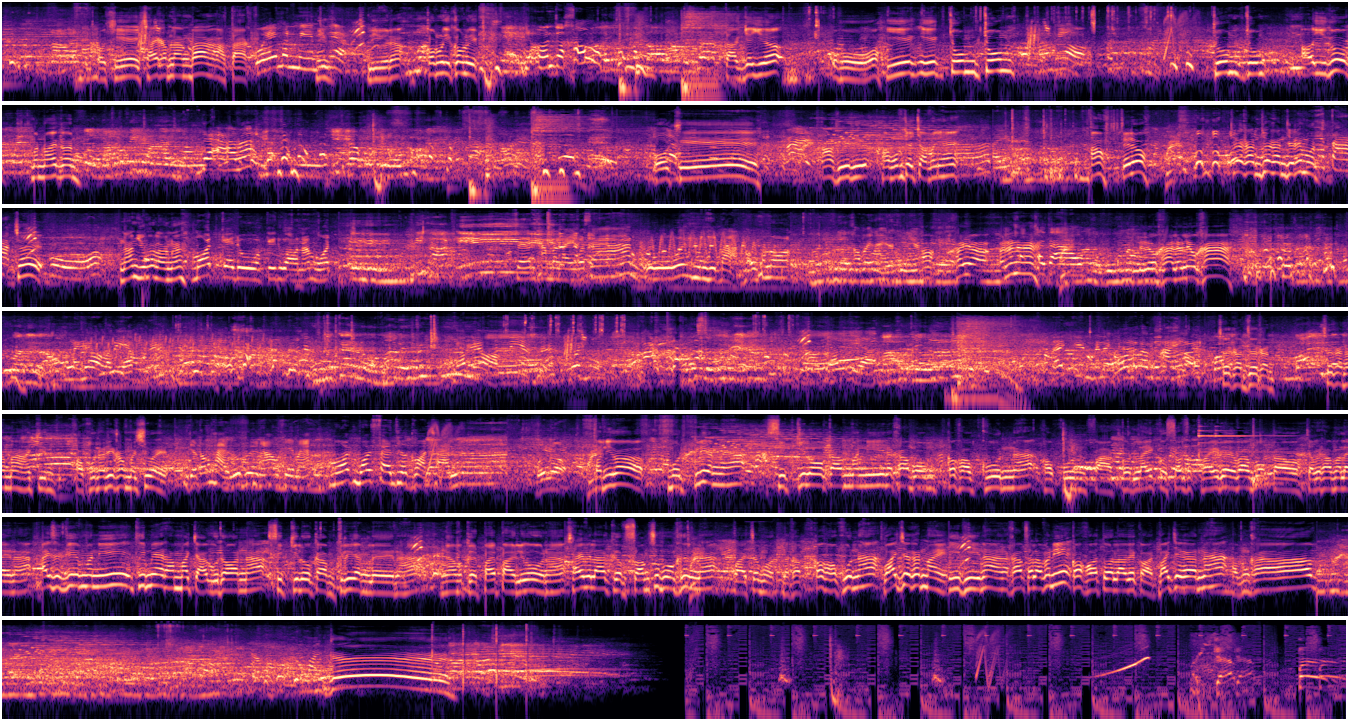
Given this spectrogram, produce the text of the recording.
โอเค ใช้กำลังบ้างอ้าวตากเว้ยมันมีไหมนี่เนี่ยรีวิวนะก้มลงอีกก้มลงอีกเดี๋ยวมันจะเข้ามาเลยคนมันตากเยอะๆโอ้โหอีกอีกจุ่มจุ่มไม่ออกจุ่มจุ่มเอาอีกลูกมันน้อยเกินอย่านะโอเคเอาถือถือเอาผมจะจับอันนี้ให้เอาเร็วๆช่วยกันช่วยกันจะได้หมดใช่น้ำอยู่ข้างหลังนะมดแกดูแกดูเอานะมดพี่ฮาร์ดอีแซนทำอะไรวะจ้านโอ้ยมันดีบาปเอาข้างนอกเข้าไปไหนแล้วทีเนี้ยเอาใครอะอันนั้นไงใครจะเอาเร็วๆค่ะเร็วๆค่ะทำไมไม่ออกกับแก๊ปมันแก้หล่อมากเลยนะแก๊ปไม่ออกเอาไปส่งที่ไหนกันเอาแก๊ปเสียมาคนเดียว ช่วยกันช่วยกันช่วยกันทำมาหากิน ขอบคุณนะที่เข้ามาช่วย เดี๋ยวต้องถ่ายรูปด้วยนะ โอเคไหมมดมดแฟนเธอกอดฉัน ตอนนี้ก็หมดเกลี้ยงนะฮะ 10 กิโลกรัมวันนี้นะครับผม ก็ขอบคุณนะฮะ ขอบคุณฝากกดไลค์ กด subscribe ด้วยว่าพวกเราจะไปทำอะไรนะฮะ ไอศกรีมวันนี้ที่แม่ทำมาจากอุดรนะฮะ 10 กิโลกรัมเกลี้ยงเลยนะฮะ งานมาเกิดปลายปลายริโอนะฮะ ใช้เวลาเกือบ 2 ชั่วโมงครึ่งนะฮะ กว่าจะหมดนะครับ ก็ขอบคุณนะฮะ ไว้เจอกันใหม่ EP หน้านะครับสำหรับวันนี้ก็ขอตัวลาไปก่อน ไว้เจอกันนะฮะ ขอบคุณครับ เย้แก๊ปเปิ้ล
